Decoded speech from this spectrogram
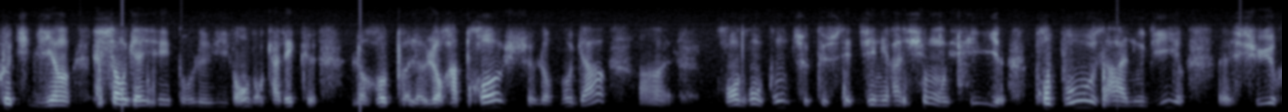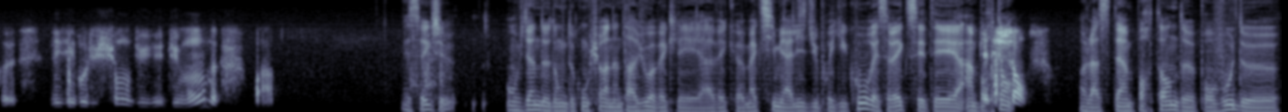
quotidien s'engager pour le vivant, donc avec leur approche, leur regard, hein, rendront compte ce que cette génération aussi euh, propose à nous dire euh, sur euh, les évolutions du, du monde. Voilà. Et c'est vrai que on vient de, donc, de conclure un interview avec, les, avec Maxime et Alice du Bruit qui court, et c'est vrai que c'était important. Voilà, c'était important de, pour vous de,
